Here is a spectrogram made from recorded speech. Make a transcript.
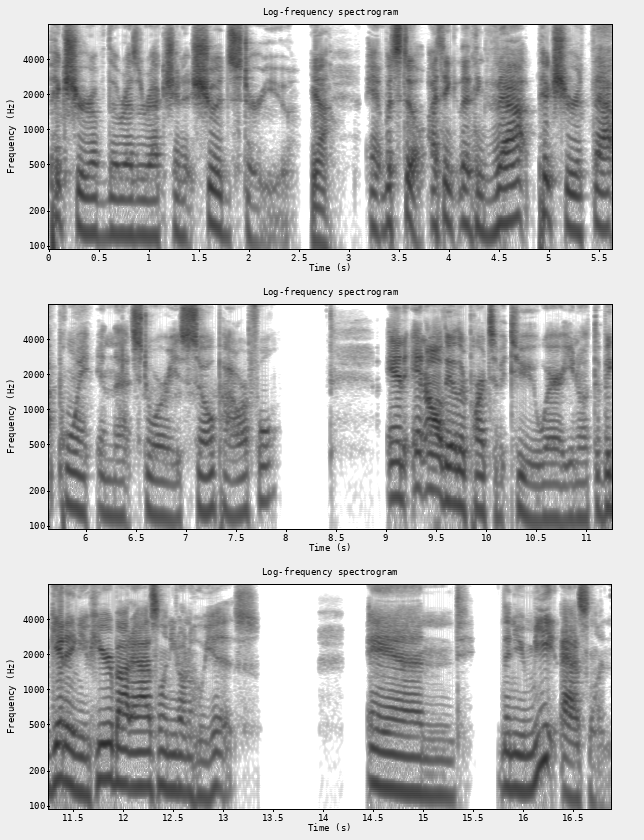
picture of the resurrection, it should stir you. Yeah. And but still, I think I think that picture at that point in that story is so powerful. And and all the other parts of it too, where you know at the beginning you hear about Aslan, you don't know who he is. And then you meet Aslan.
